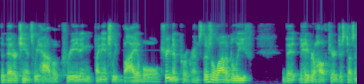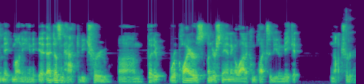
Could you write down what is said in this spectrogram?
the better chance we have of creating financially viable treatment programs. There's a lot of belief that behavioral health care just doesn't make money. And it, that doesn't have to be true, um, but it requires understanding a lot of complexity to make it not true.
